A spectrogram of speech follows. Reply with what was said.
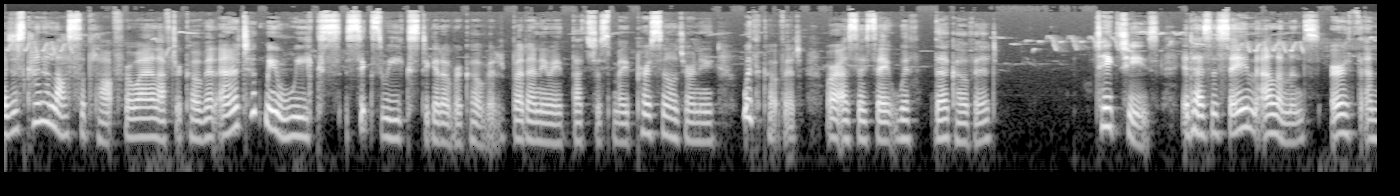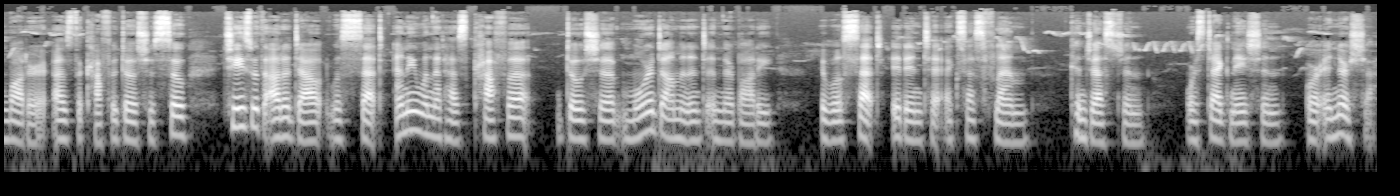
I just kind of lost the plot for a while after COVID, and it took me weeks, six weeks to get over COVID. But anyway, that's just my personal journey with COVID, or as they say, with the COVID. Take cheese. It has the same elements, earth and water, as the kapha dosha. So, cheese, without a doubt, will set anyone that has kapha dosha more dominant in their body, it will set it into excess phlegm, congestion, or stagnation, or inertia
